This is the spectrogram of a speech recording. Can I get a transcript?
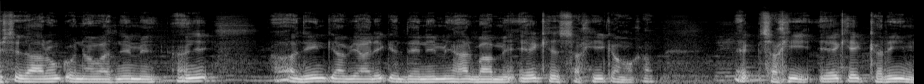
رشتہ داروں کو نوازنے میں ہاں جی دین کے ابیاری کے دینے میں ہر باب میں ایک ہے سخی کا مقام، ایک سخی، ایک ہے کریم۔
